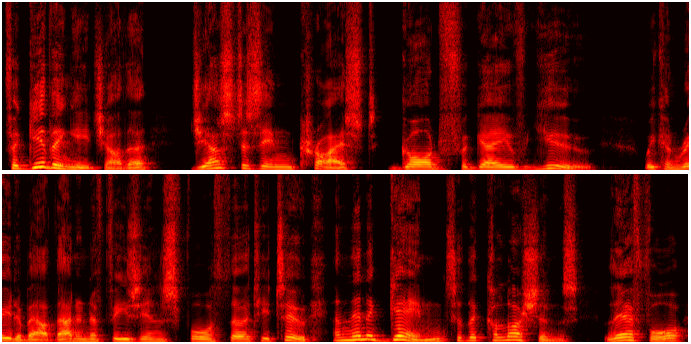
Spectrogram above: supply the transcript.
forgiving each other, just as in Christ God forgave you. We can read about that in Ephesians 4:32. And then again to the Colossians. Therefore,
